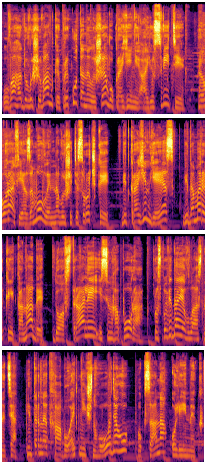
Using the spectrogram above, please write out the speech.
Увага до вишиванки прикута не лише в Україні, а й у світі. Географія замовлень на вишиті сорочки від країн ЄС, від Америки і Канади до Австралії і Сінгапура, розповідає власниця інтернет-хабу етнічного одягу Оксана Олійник.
